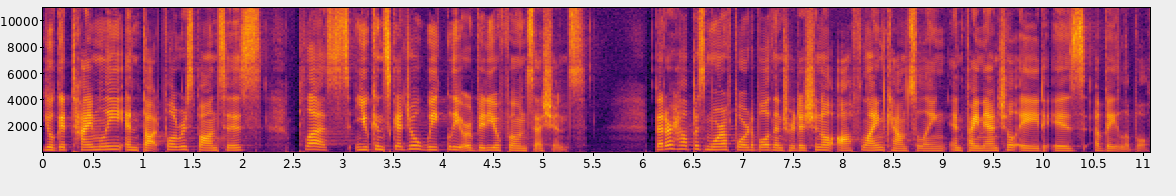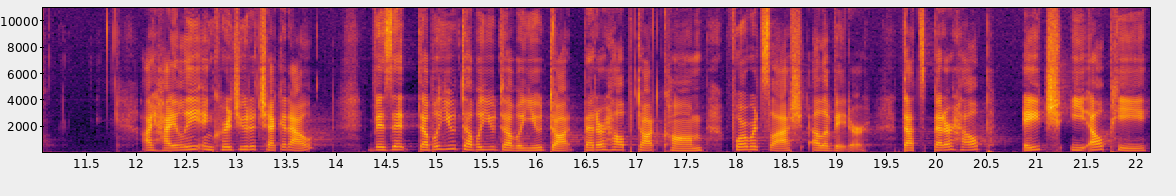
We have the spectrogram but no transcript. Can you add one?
You'll get timely and thoughtful responses. Plus, you can schedule weekly or video phone sessions. BetterHelp is more affordable than traditional offline counseling, and financial aid is available. I highly encourage you to check it out. Visit www.betterhelp.com forward slash elevator. That's BetterHelp, H E L P,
